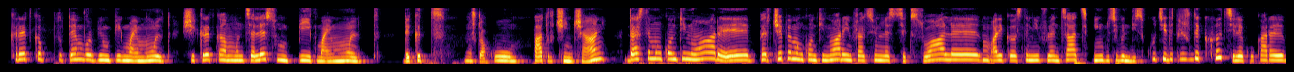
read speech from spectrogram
Cred că putem vorbi un pic mai mult și cred că am înțeles un pic mai mult decât, nu știu, acum 4-5 ani. Dar suntem în continuare, percepem în continuare infracțiunile sexuale, adică suntem influențați inclusiv în discuții de prejudecățile cu care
